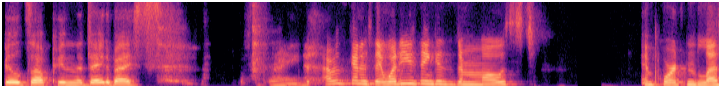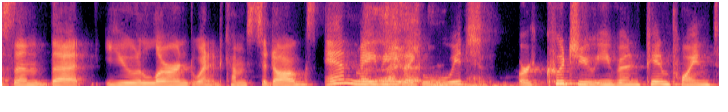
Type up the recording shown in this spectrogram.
builds up in the database brain. I was going to say, what do you think is the most important lesson that you learned when it comes to dogs? And maybe like which, or could you even pinpoint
